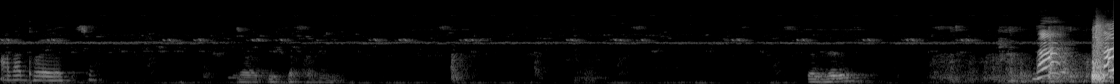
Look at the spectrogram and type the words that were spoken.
আবার ধরে রেখেছে যা, চুপচাপ থাকবি। না না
